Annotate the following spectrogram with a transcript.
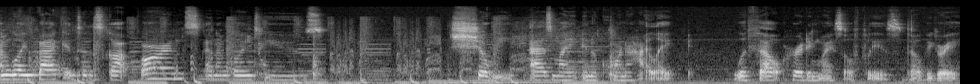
I'm going back into the Scott Barnes and I'm going to use Showy as my inner corner highlight without hurting myself, please. That would be great.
